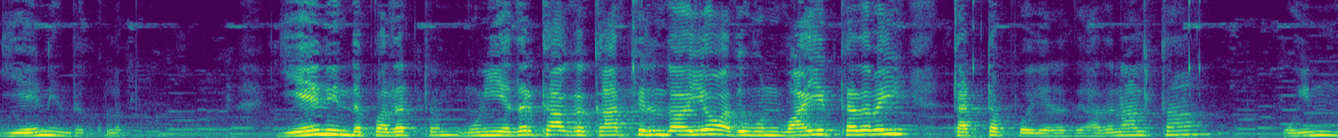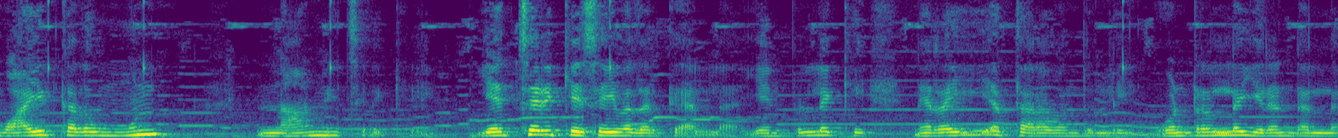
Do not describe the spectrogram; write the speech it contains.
ஏன் இந்த குழப்பம்? ஏன் இந்த பதற்றம்? உன் எதற்காக காத்திருந்தாயோ அது உன் வாயிற்கதவை தட்டப் போகிறது. அதனால்தான் உன் வாயிற்கதவு முன் நான் எச்சரிக்கிறேன். எச்சரிக்கை செய்வதற்கு அல்ல. என் பிள்ளைக்கு நிறைய தர வந்துள்ளேன். ஒன்றல்ல இரண்டல்ல.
